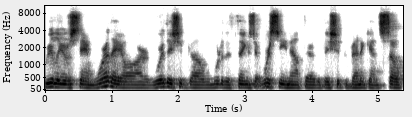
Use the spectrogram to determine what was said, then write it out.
really understand where they are, where they should go, and what are the things that we're seeing out there that they should prevent against. So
